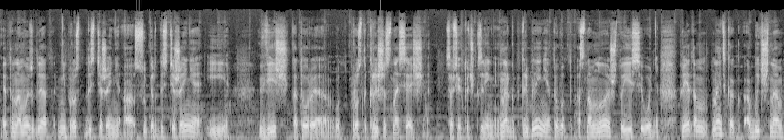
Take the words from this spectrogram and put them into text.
Это, на мой взгляд, не просто достижение, а супер достижение и вещь, которая вот просто крышесносящая со всех точек зрения. Энергопотребление – это вот основное, что есть сегодня. При этом, знаете, как обычно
